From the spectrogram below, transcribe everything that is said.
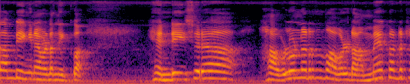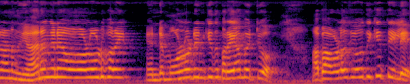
തമ്പി ഇങ്ങനെ അവിടെ നിൽക്കുക. എന്റെ ഈശ്വര അവളുണർന്നത് അവളുടെ അമ്മയെ കണ്ടിട്ടാണെന്ന് ഞാനങ്ങനെ അവളോട് പറയും. എന്റെ മോളോട് എനിക്കിത് പറയാൻ പറ്റുമോ അപ്പോൾ അവളെ ചോദിക്കത്തില്ലേ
